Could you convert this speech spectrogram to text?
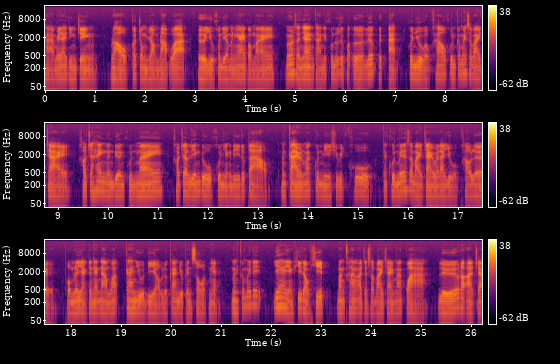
หาไม่ได้จริง ๆ เราก็จงยอมรับว่า เอออยู่คนเดียวมันง่ายกว่าไหมไม่ว่าสัญญาณต่างๆที่คุณรู้สึกว่าเออเริ่มอึดอัด คุณอยู่กับเขาคุณก็ไม่สบายใจ เขาจะให้เงินเดือนคุณไหมเขาจะเลี้ยงดูคุณอย่างดีหรือเปล่า มันกลายเป็นว่าคุณมีชีวิตคู่ แต่คุณไม่ได้สบายใจเวลาอยู่กับเขาเลย ผมเลยอยากจะแนะนำว่าการอยู่เดี่ยวหรือการอยู่เป็นโสดเนี่ยมันก็ไม่ได้แย่อย่างที่เราคิด บางครั้งอาจจะสบายใจมากกว่า หรือเราอาจจะ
